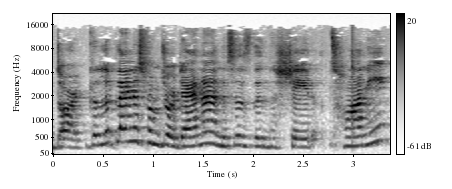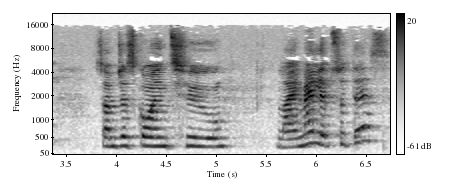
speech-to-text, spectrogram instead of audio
dark. The lip liner is from Jordana and this is in the shade Tawny. So I'm just going to line my lips with this.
